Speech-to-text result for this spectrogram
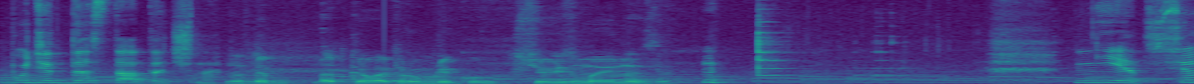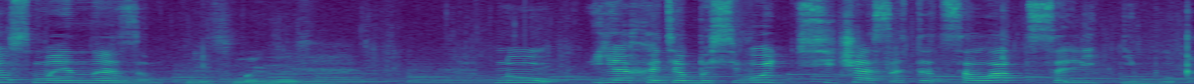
будет достаточно. Надо открывать рубрику «Все из майонеза». Нет, все с майонезом. Или с майонезом. Ну, я хотя бы сегодня, сейчас этот салат солить не буду.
